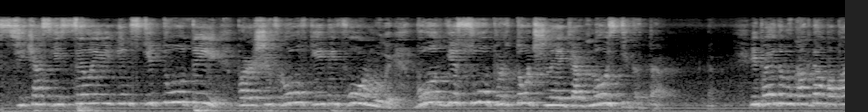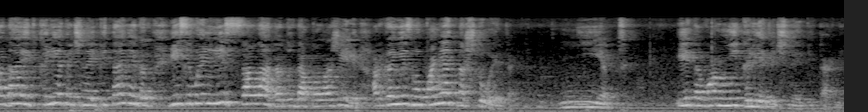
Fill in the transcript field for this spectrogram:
Сейчас есть целые институты по расшифровке этой формулы. Вот где суперточная диагностика-то. И поэтому, когда попадает клеточное питание, как если мы лист салата туда положили, организму понятно, что это? Нет. И это вам не клеточное питание.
